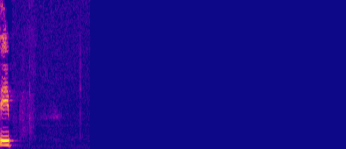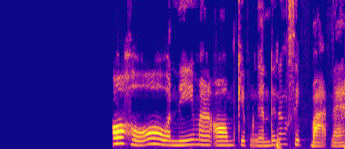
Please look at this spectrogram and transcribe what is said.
สิบโอ้โห วันนี้มาออมเก็บเงินได้ตั้งสิบบาทนะ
